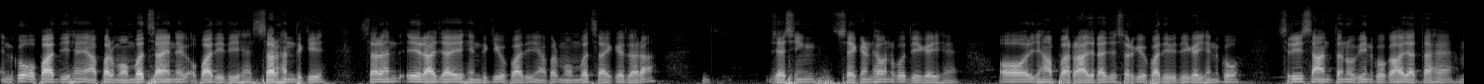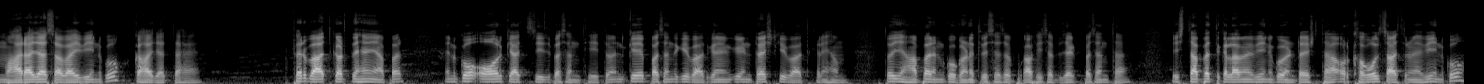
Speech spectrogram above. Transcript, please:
इनको उपाधि है यहाँ पर मोहम्मद शाह ने उपाधि दी है, सरहंद की। सरहंद ए राजा, ए हिंद की उपाधि यहाँ पर मोहम्मद शाह के द्वारा जयसिंह सेकंड है, उनको दी गई है। और यहाँ पर राज राजेश्वर की उपाधि भी दी गई है इनको। श्री शांतनु भी इनको कहा जाता है, महाराजा सवाई भी इनको कहा जाता है। फिर बात करते हैं यहाँ पर, इनको और क्या चीज़ पसंद थी? तो इनके पसंद की बात करें, इनके इंटरेस्ट की बात करें हम तो यहाँ पर इनको गणित विषय से काफ़ी सब्जेक्ट पसंद था। स्थापत्य कला में भी इनको इंटरेस्ट था और खगोल शास्त्र में भी इनको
